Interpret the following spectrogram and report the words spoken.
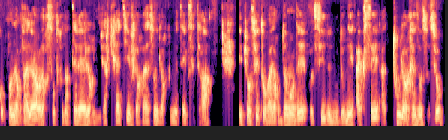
comprendre leurs valeurs, leurs centres d'intérêt, leur univers créatif, leurs relations avec leur communauté, etc. Et puis ensuite, on va leur demander aussi de nous donner accès à tous leurs réseaux sociaux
